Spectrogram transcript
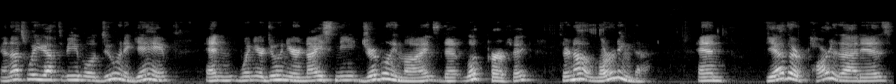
And that's what you have to be able to do in a game. And when you're doing your nice, neat dribbling lines that look perfect, they're not learning that. And the other part of that is,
